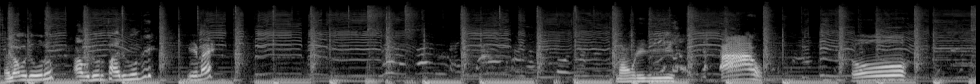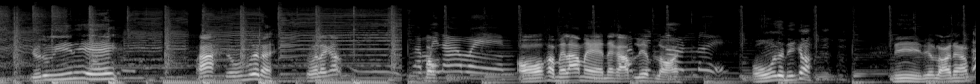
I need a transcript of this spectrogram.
เอาลองไปดูดูเอาไปดูไฟดูนู้นสิ มีไหม มองดีๆ อ้าวโตอยู่ตรงนี้นี่เอง มาเดี๋ยวเพื่อนๆหน่อยตัวอะไรครับ ทำไมหน้าแมนอ๋อคาเมล่าแมนนะครับ เรียบร้อยเลยโอ้ตัวนี้ก็ นี่เรียบร้อยนะครับโช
